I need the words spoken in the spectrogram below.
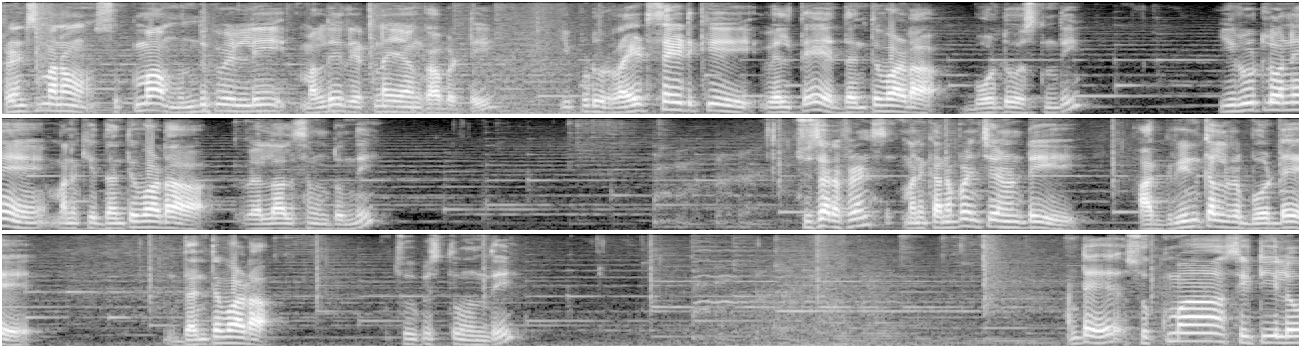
ఫ్రెండ్స్ మనం సుక్మా ముందుకు వెళ్ళి మళ్ళీ రిటర్న్ అయ్యాం కాబట్టి ఇప్పుడు రైట్ సైడ్కి వెళ్తే దంతివాడ బోర్డు వస్తుంది. ఈ రూట్లోనే మనకి దంతివాడ వెళ్ళాల్సి ఉంటుంది. చూసారా ఫ్రెండ్స్ మనకి కనపరించేటువంటి ఆ గ్రీన్ కలర్ బోర్డే దంతివాడ చూపిస్తూ ఉంది. అంటే సుక్మా సిటీలో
